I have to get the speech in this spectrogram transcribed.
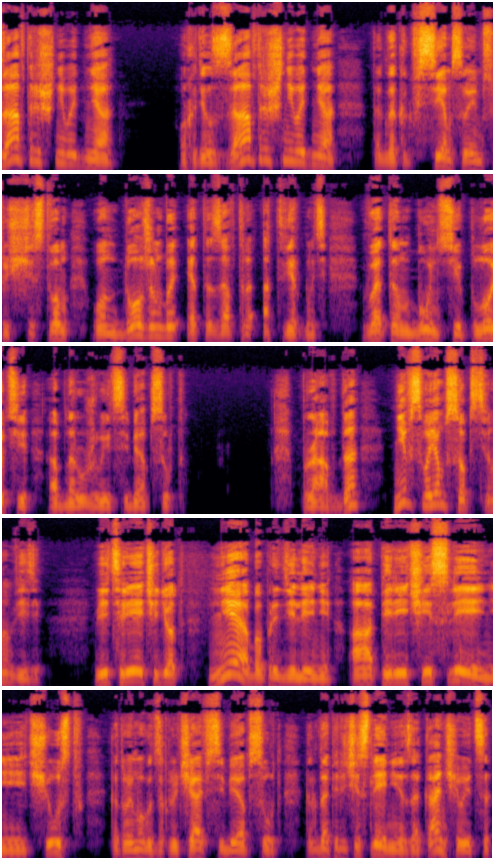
завтрашнего дня. Он хотел завтрашнего дня, тогда как всем своим существом он должен бы это завтра отвергнуть. В этом бунте плоти обнаруживает себя абсурд. Правда, не в своем собственном виде. Ведь речь идет не об определении, а о перечислении чувств, которые могут заключать в себе абсурд. Когда перечисление заканчивается,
